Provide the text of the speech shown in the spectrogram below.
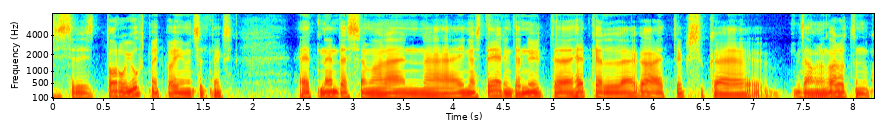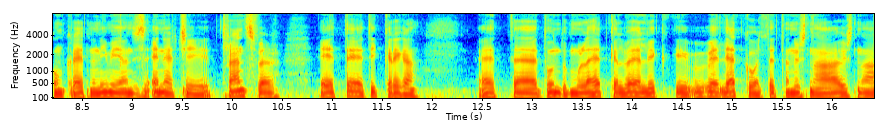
siis selliseid torujuhtmeid põhimõtteliselt, eks et nendesse ma olen äh, investeerinud ja nüüd äh, hetkel ka, et üks sihuke, mida ma olen kasutanud, konkreetne nimi on siis Energy Transfer, ET tikkeriga. et äh, tundub mulle hetkel veel ikkagi veel jätkuvalt, et on üsna, üsna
